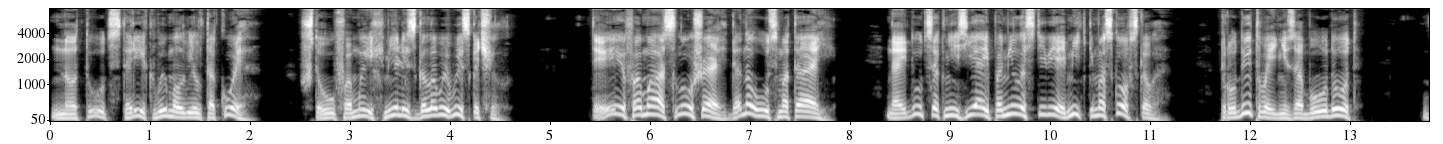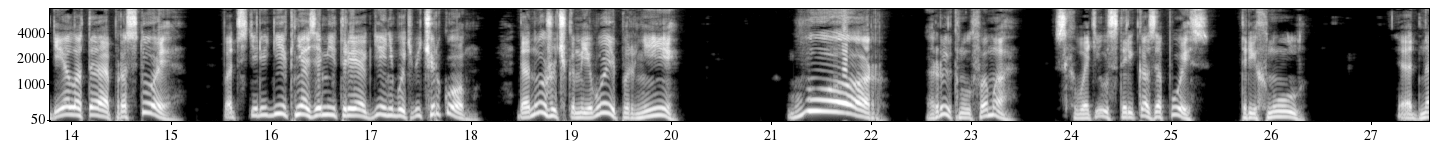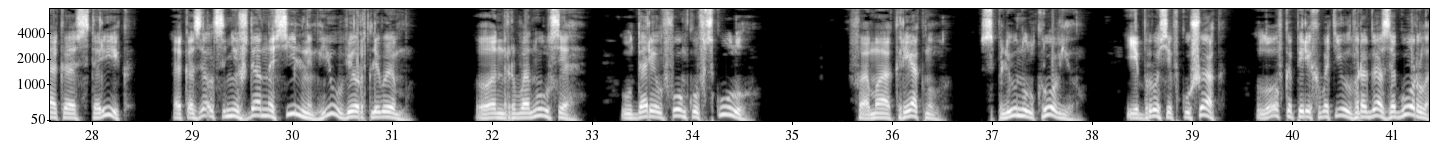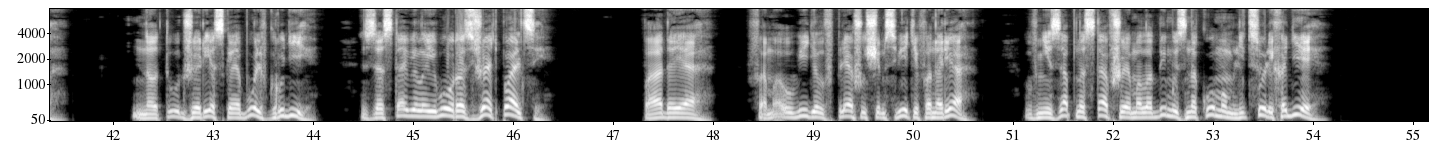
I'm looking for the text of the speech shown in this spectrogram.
Но тут старик вымолвил такое, что у Фомы хмель из головы выскочил. «Ты, Фома, слушай, да на ус мотай. Найдутся князья и помилостивее Митьки Московского. Труды твои не забудут. Дело-то простое. Подстереги князя Митрия где-нибудь вечерком, да ножичком его и пырни. «Вор!» — рыкнул Фома, схватил старика за пояс, тряхнул. Однако старик оказался нежданно сильным и увертливым. Он рванулся, ударил Фомку в скулу. Фома крякнул, сплюнул кровью и, бросив кушак, ловко перехватил врага за горло. Но тут же резкая боль в груди заставила его разжать пальцы. Падая, Фома увидел в пляшущем свете фонаря внезапно ставшее молодым и знакомым лицо лиходея.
